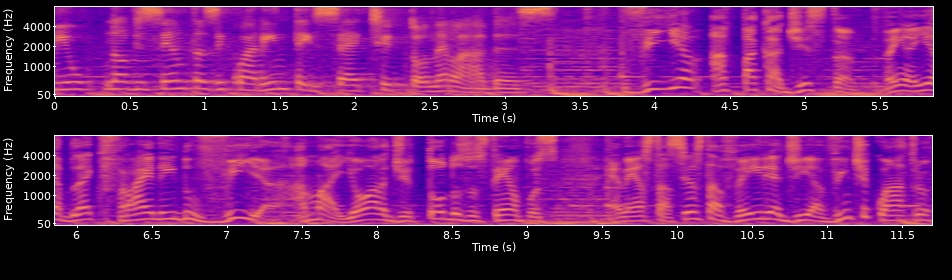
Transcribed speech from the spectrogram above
256.947 toneladas. Via Atacadista. Vem aí a Black Friday do Via, a maior de todos os tempos. É nesta sexta-feira, dia 24,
